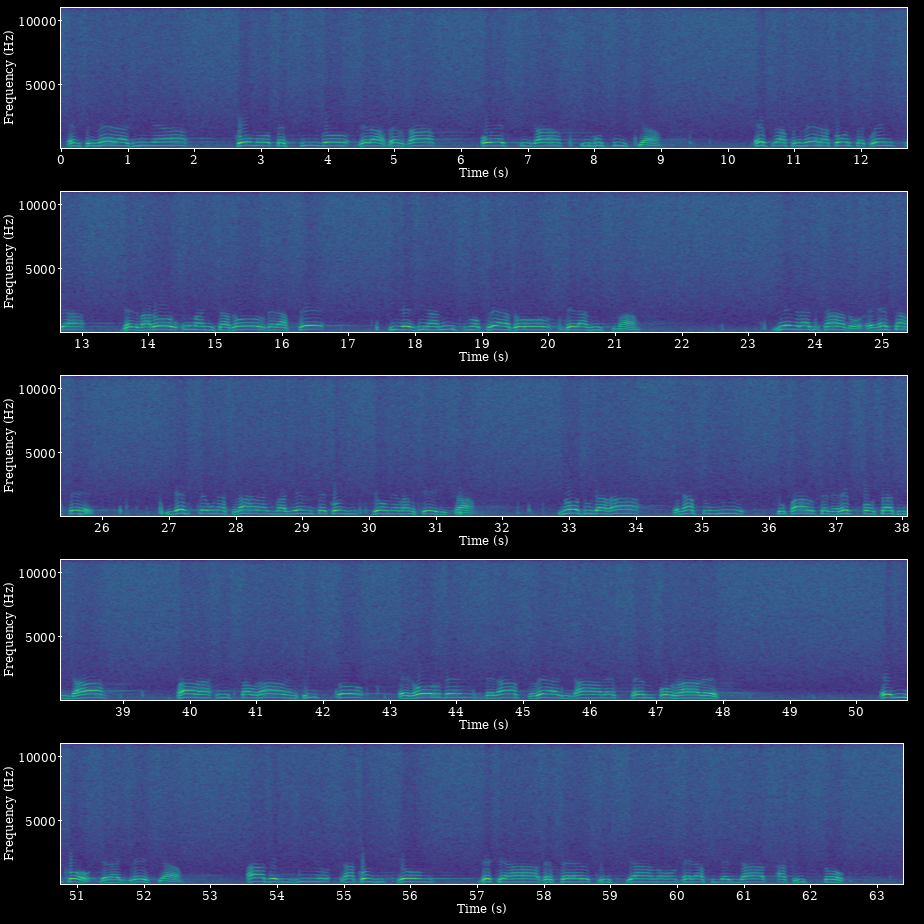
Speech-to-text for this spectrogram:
en primera línea como testigo de la verdad, honestidad y justicia. Es la primera consecuencia del valor humanizador de la fe y del dinamismo creador de la misma. Bien radicado en esa fe y desde una clara y valiente convicción evangélica, no dudará en asumir su parte de responsabilidad para instaurar en Cristo el orden de las realidades temporales. El Hijo de la Iglesia ha de vivir la convicción de que ha de ser cristiano de la fidelidad a Cristo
